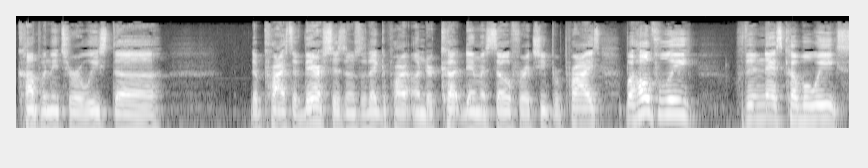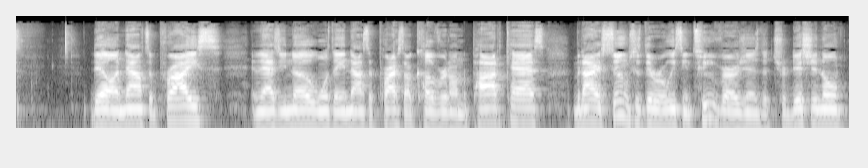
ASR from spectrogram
company to release the the price of their system so they could probably undercut them and sell for a cheaper price. But hopefully within the next couple weeks they'll announce a price. And as you know, once they announce the price, I'll cover it on the podcast. But I assume since they're releasing two versions, the traditional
